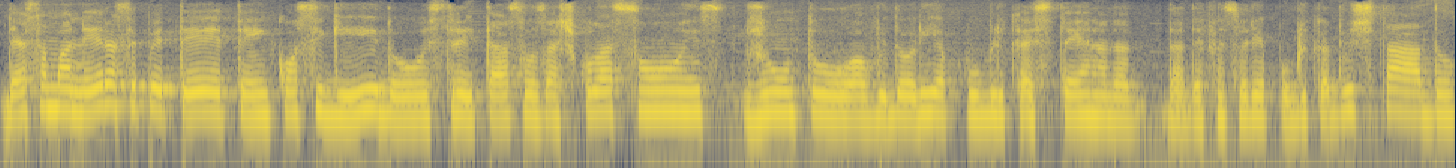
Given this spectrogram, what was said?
Dessa maneira, a CPT tem conseguido estreitar suas articulações junto à ouvidoria pública externa da, da, Defensoria Pública do Estado,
